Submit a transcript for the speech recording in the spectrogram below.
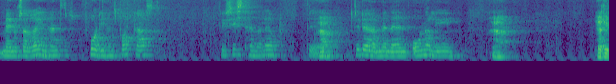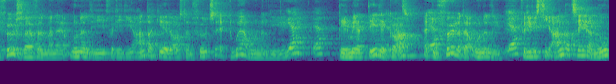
Manus Aren, han bruger det i hans podcast. Det sidste, han har lavet. Det, Ja. det der, man er en underlig en. ja. Ja, det føles i hvert fald, at man er underlig, fordi de andre giver dig også den følelse, at du er underlig. Ikke? Ja, ja, Det er mere det, det gør, at ja. du føler dig underlig. Ja. Fordi hvis de andre tænker nu,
